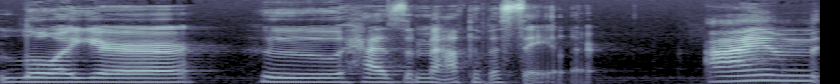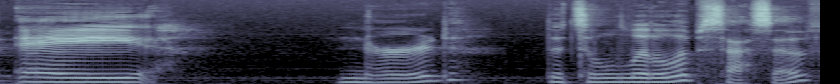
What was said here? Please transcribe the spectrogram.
lawyer who has the mouth of a sailor. I'm a nerd that's a little obsessive.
